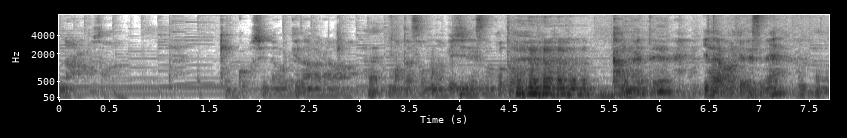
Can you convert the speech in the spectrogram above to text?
なるほど。健康診断を受けながら、はいまたそんなビジネスのことを 考えていたわけですね。あの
